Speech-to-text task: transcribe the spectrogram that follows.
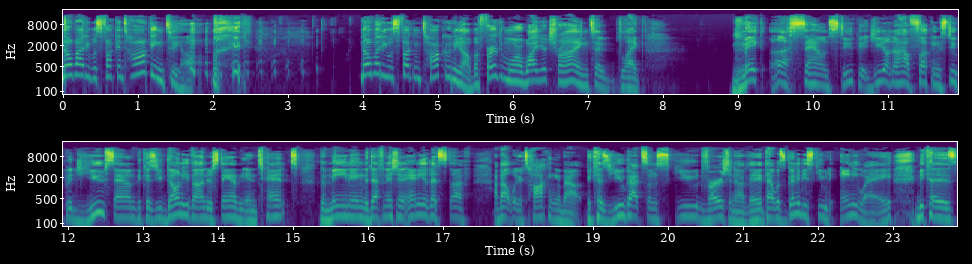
nobody was fucking talking to y'all. like, nobody was fucking talking to y'all. But furthermore, while you're trying to like make us sound stupid. You don't know how fucking stupid you sound because you don't even understand the intent, the meaning, the definition, any of that stuff about what you're talking about because you got some skewed version of it that was going to be skewed anyway because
